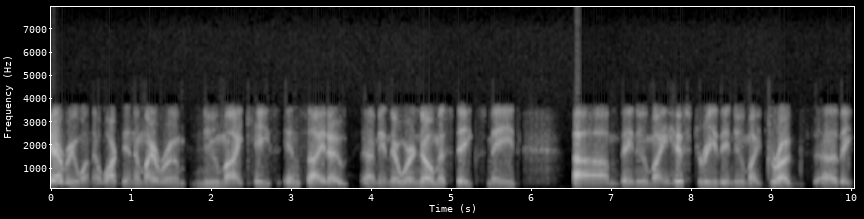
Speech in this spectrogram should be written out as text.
everyone that walked into my room knew my case inside out. I mean, there were no mistakes made. Um, they knew my history. They knew my drugs. Uh, they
